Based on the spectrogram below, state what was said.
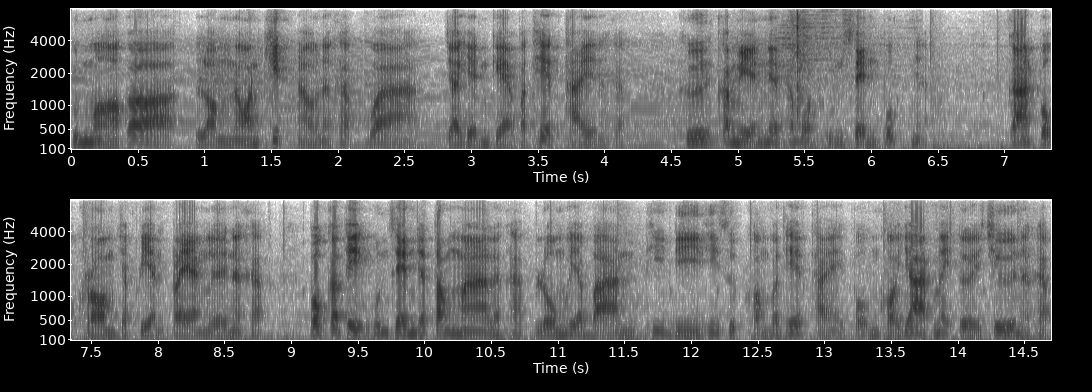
คุณหมอก็ลองนอนคิดเอานะครับ ว่าจะเห็นแก่ประเทศไทยนะครับ คือเขมรเนี่ยถ้าหมดคุณเซนปุ๊บเนี่ยการปกครองจะเปลี่ยนแปลงเลยนะครับ ปกติคุณเซนจะต้องมาแล้วครับโรงพยาบาลที่ดีที่สุดของประเทศไทย ผมขออนุญาตไม่เอ่ยชื่อนะครับ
